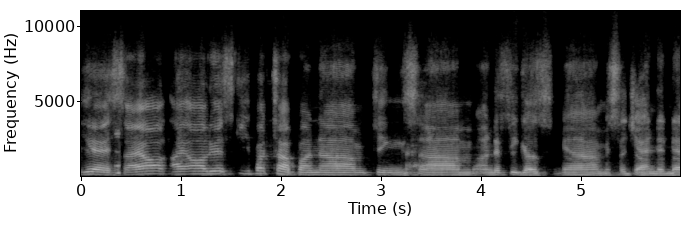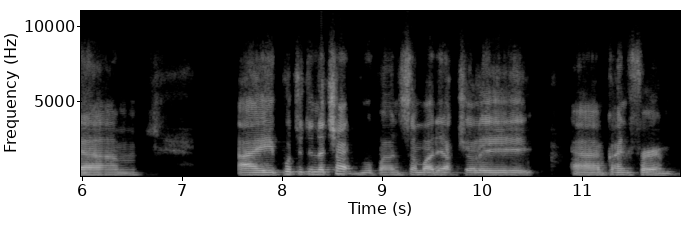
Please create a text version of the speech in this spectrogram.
Yes, I al- I always keep a tap on um things um on the figures, uh, Mr. John. And um, I put it in the chat group, and somebody actually um, confirmed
